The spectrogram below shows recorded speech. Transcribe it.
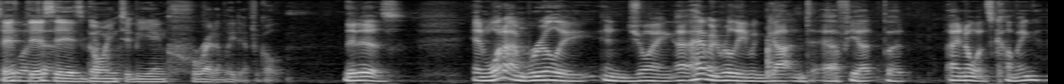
This, what, this that- is going to be incredibly difficult. It is. And what I'm really enjoying, I haven't really even gotten to F yet, but I know it's coming.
